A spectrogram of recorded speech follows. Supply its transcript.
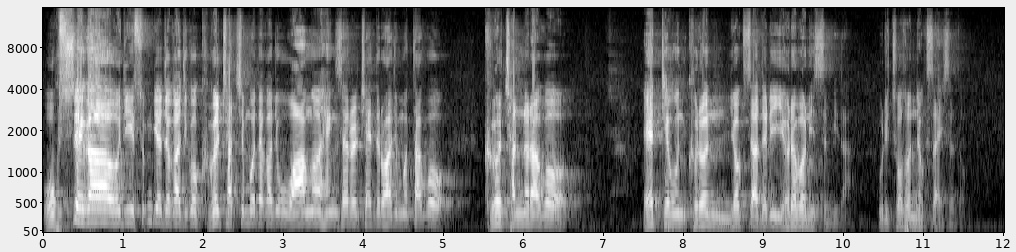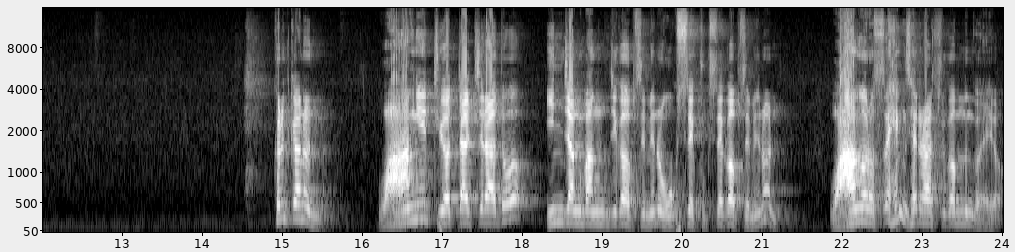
옥새가 어디 숨겨져 가지고 그걸 찾지 못해 가지고 왕의 행세를 제대로 하지 못하고 그걸 찾느라고 애태운 그런 역사들이 여러 번 있습니다. 우리 조선 역사에서도. 그러니까는 왕이 되었다 할지라도 인장 방지가 없으면 옥새 국세가 없으면은 왕으로서 행세를 할 수가 없는 거예요.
